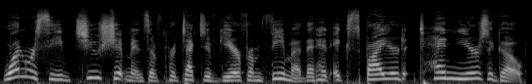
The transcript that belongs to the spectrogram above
One received two shipments of protective gear from FEMA that had expired 10 years ago.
